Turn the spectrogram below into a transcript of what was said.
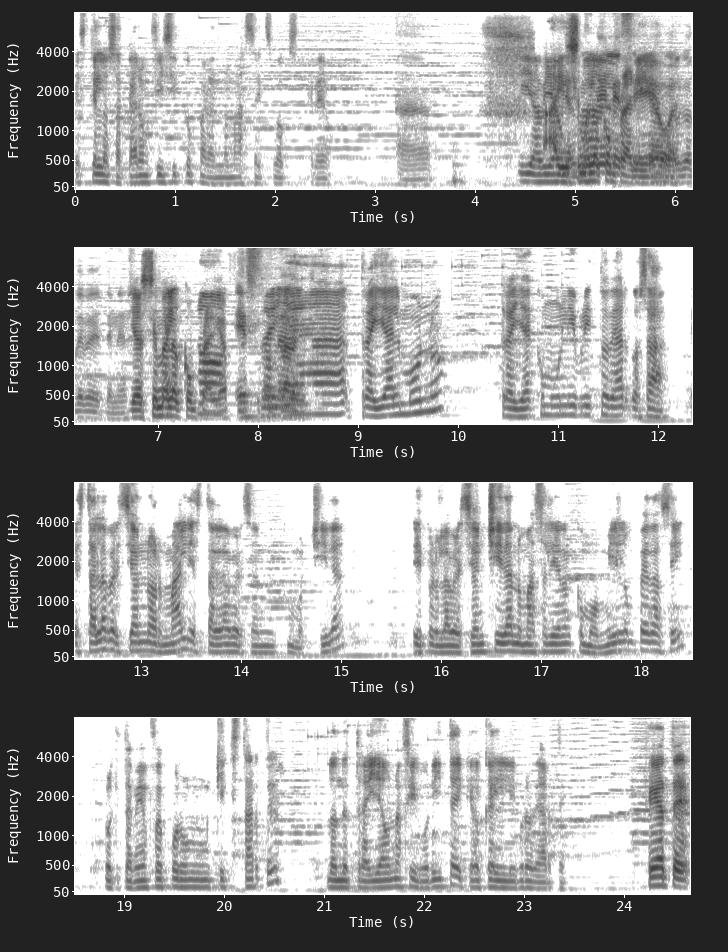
es que lo sacaron físico para nomás Xbox, creo. ah, Y había Ahí un- sí me lo compraría, o algo debe de tener. Yo sí me lo compraría. No, Es traía el mono, traía como un librito de arte. O sea, está la versión normal y está la versión como chida. Y, pero la versión chida nomás salieron como mil, un pedo así. Porque también fue por un Kickstarter donde traía una figurita y creo que el libro de arte. Fíjate,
